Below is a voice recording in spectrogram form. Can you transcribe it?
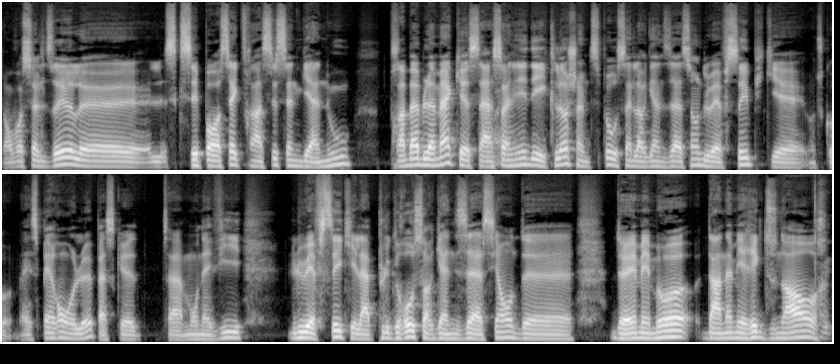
On va se le dire, le- le- ce qui s'est passé avec Francis Ngannou, probablement que ça a sonné des cloches un petit peu au sein de l'organisation de l'UFC. Puis que, en tout cas, ben, espérons-le, parce que, à mon avis, l'UFC, qui est la plus grosse organisation de, de MMA dans l'Amérique du Nord, Oui.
